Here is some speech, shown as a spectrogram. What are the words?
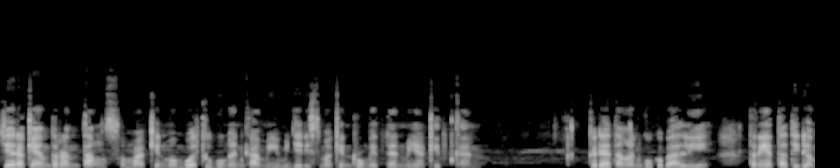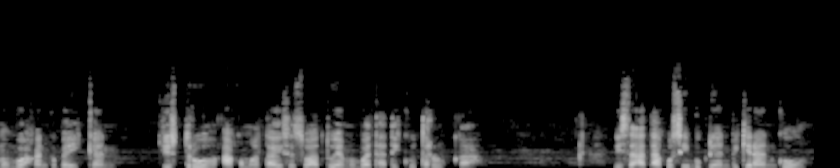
jarak yang terentang semakin membuat hubungan kami menjadi semakin rumit dan menyakitkan. Kedatanganku ke Bali ternyata tidak membuahkan kebaikan. Justru aku mengetahui sesuatu yang membuat hatiku terluka. Di saat aku sibuk dengan pikiranku,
